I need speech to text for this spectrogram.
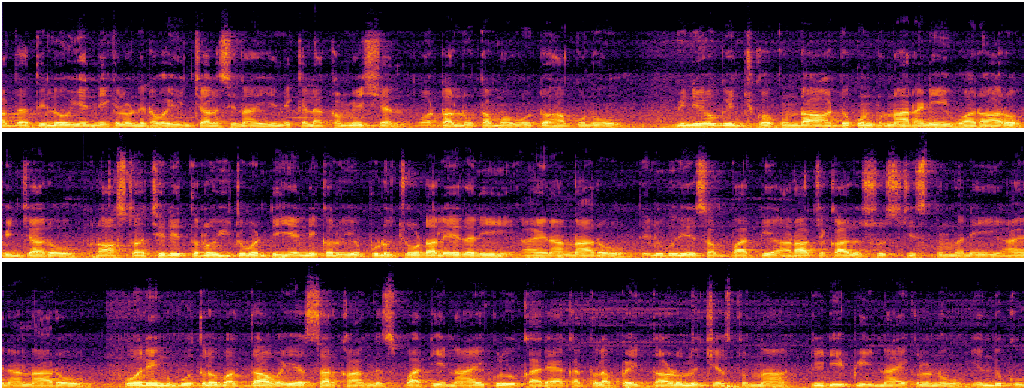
పద్ధతిలో ఎన్నికలు నిర్వహించాల్సిన ఎన్నికల కమిషన్ ఓటర్లు తమ ఓటు హక్కును వినియోగించుకోకుండా అడ్డుకుంటున్నారని వారు ఆరోపించారు. రాష్ట్ర చరిత్రలో ఇటువంటి ఎన్నికలు ఎప్పుడు చూడలేదని ఆయన అన్నారు. తెలుగుదేశం పార్టీ అరాచకాలు సృష్టిస్తుందని ఆయన అన్నారు. పోలింగ్ బూతుల వద్ద వైఎస్ఆర్ కాంగ్రెస్ పార్టీ నాయకులు కార్యకర్తలపై దాడులు చేస్తున్న టీడీపీ నాయకులను ఎందుకు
